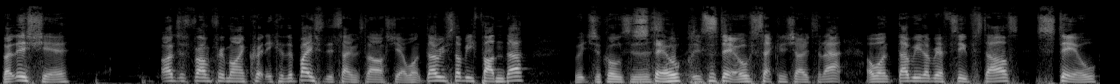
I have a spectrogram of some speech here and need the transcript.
But this year, I'll just run through my quickly because they're basically the same as last year. I want WCW Thunder, which of course is Still. is still second show to that. I want WWF Superstars still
